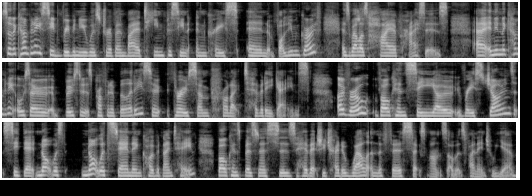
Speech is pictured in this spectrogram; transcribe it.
So the company said revenue was driven by a 10% increase in volume growth as well as higher prices. Uh, and then the company also boosted its profitability so through some productivity gains. Overall, Vulcan CEO Rhys Jones said that notwith- notwithstanding COVID 19, Vulcan's businesses have actually traded well in the first six months of its financial year.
